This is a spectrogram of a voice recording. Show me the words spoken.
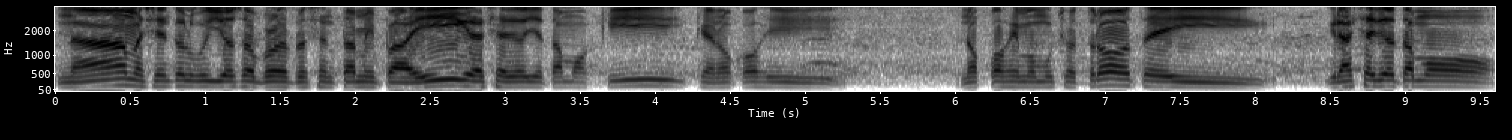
Nada, me siento orgulloso por representar mi país, gracias a Dios ya estamos aquí, que no cogí, no cogimos mucho trote y gracias a Dios estamos,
